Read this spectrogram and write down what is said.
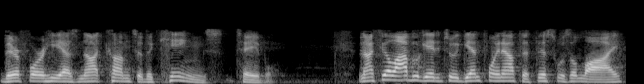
Therefore he has not come to the king's table. And I feel obligated to again point out that this was a lie.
